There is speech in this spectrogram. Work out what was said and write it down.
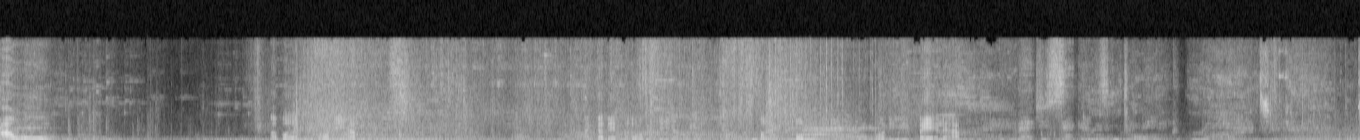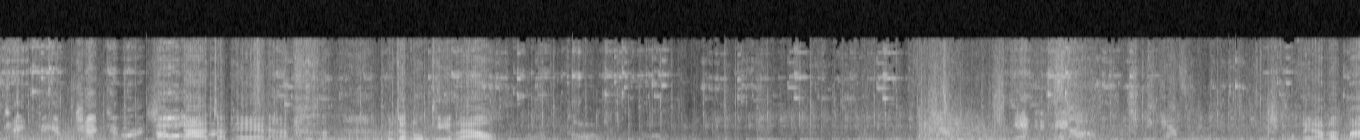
เอาระเบิดตัวนี้ครับนั่นกระเด็นมาโดนพอดีครับเมื่อกี้ปึ้งปุ้มพอดีเป๊ะเลยครับตอนนี้น่าจะแพ้นะครับ ดูจากรูปทีมแล้ว โอเคครับ เรามา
